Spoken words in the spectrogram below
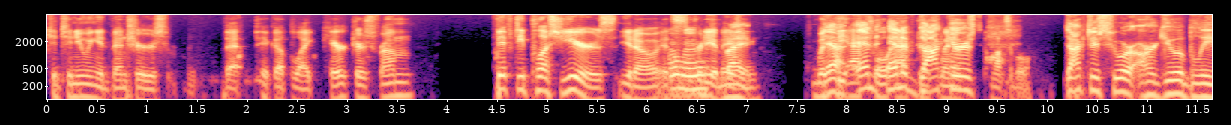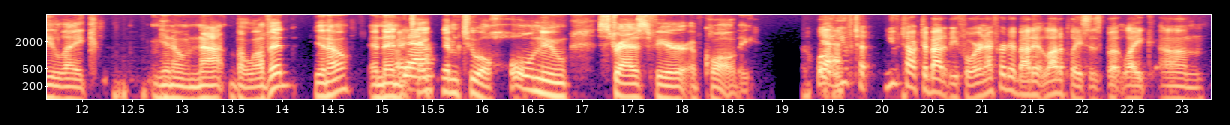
continuing adventures that pick up like characters from 50 plus years you know it's Mhm. pretty amazing Right. with Yeah, the and- actual and of actors when it's doctors- possible doctors who are arguably like you know not beloved you know and then Right. Yeah. take them to a whole new stratosphere of quality well Yeah. you've t- you've talked about it before and i've heard about it a lot of places but like um the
